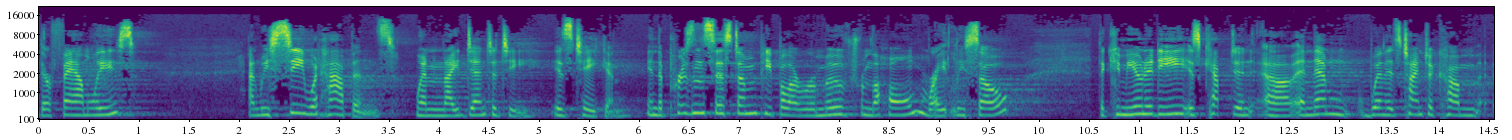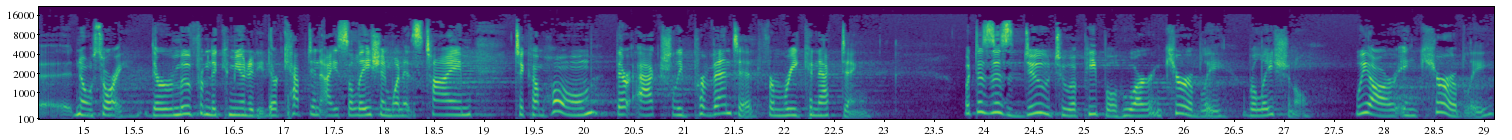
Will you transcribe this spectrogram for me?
their families. And we see what happens when an identity is taken. In the prison system, people are removed from the home, rightly so. The community is kept in, uh, and then when it's time to come, uh, no, sorry, they're removed from the community. They're kept in isolation. When it's time to come home, they're actually prevented from reconnecting. What does this do to a people who are incurably relational? We are incurably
